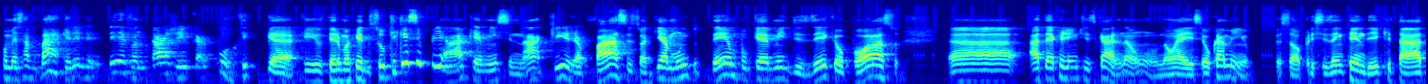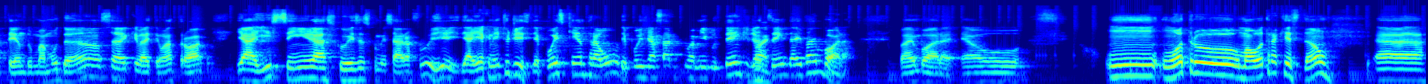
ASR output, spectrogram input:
começava, bah, querer vender vantagem, e o cara, pô, que, que, o termo aqui do sul, o que, que esse piá quer me ensinar aqui? Já faço isso aqui há muito tempo, quer me dizer que eu posso? Uh, até que a gente disse, cara, não, não é esse o caminho. O pessoal precisa entender que está tendo uma mudança, que vai ter uma troca. E aí sim as coisas começaram a fluir. E aí é que nem tu disse, depois que entra um, depois já sabe que o amigo tem, que já vai. tem, daí vai embora vai embora. É o um, um outro, uma outra questão. É,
